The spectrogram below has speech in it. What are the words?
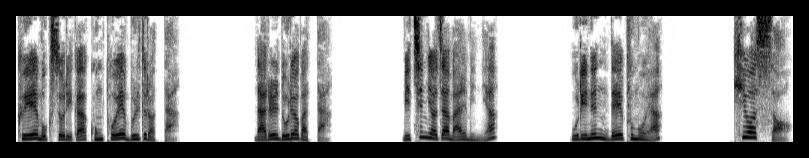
그의 목소리가 공포에 물들었다. 나를 노려봤다. 미친 여자 말 믿냐? 우리는 내 부모야. 키웠어.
